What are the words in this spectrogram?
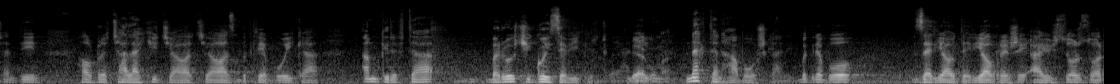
چەندین هەڵبرە چالاکی جیاوە جیاواز بکرێ بۆی کە ئەم گرفتە بەرۆکی گۆی زەوی کردووە نەک تەنها بۆ شکانی بگرە بۆ زەریا و دەریا و ڕێژەی ئاویش زۆر زۆر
